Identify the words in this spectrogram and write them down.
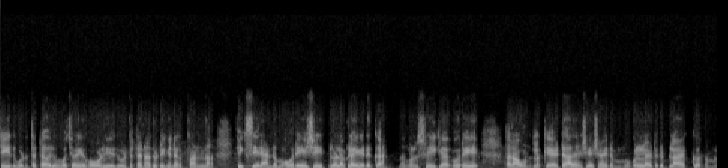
ചെയ്ത് കൊടുത്തിട്ട് ഒരു ചെറിയ ഹോൾ ചെയ്ത് കൊടുത്തിട്ട് അതിനകത്തോട്ട് ഇങ്ങനെ കണ്ണ് ഫിക്സ് ചെയ്യുക. രണ്ടും ഒരേ ഷേപ്പിലുള്ള ക്ലേ എടുക്കാൻ നമ്മൾ ചെയ്യുക ഒരേ റൗണ്ടിലൊക്കെ ആയിട്ട് അതിനുശേഷം അതിന്റെ മുകളിലായിട്ടൊരു ബ്ലാക്ക് നമ്മൾ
